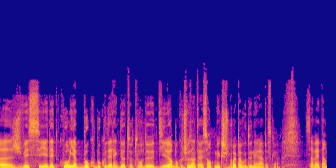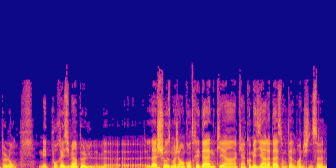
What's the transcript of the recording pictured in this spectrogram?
Euh, je vais essayer d'être court. Il y a beaucoup beaucoup d'anecdotes autour de Dealer, beaucoup de choses intéressantes, mais que je pourrais pas vous donner là parce que ça va être un peu long. Mais pour résumer un peu la chose, moi j'ai rencontré Dan, qui est, un, qui est un comédien à la base, donc Dan Brunchinson,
